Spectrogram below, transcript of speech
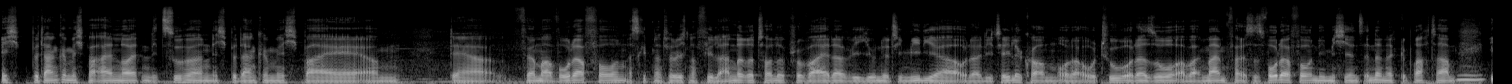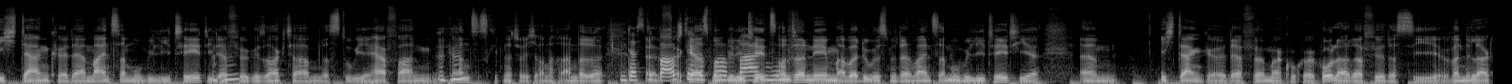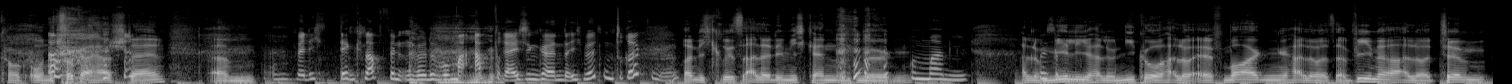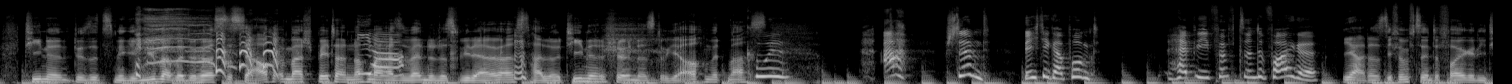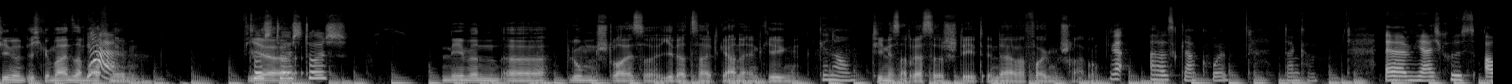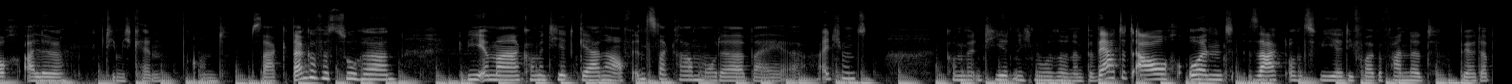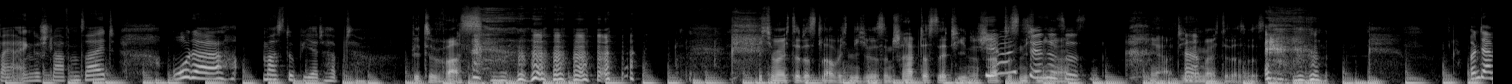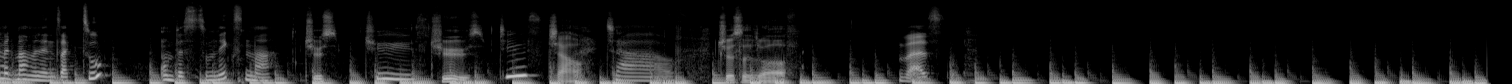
Ich bedanke mich bei allen Leuten, die zuhören. Ich bedanke mich bei ähm, der Firma Vodafone. Es gibt natürlich noch viele andere tolle Provider wie Unity Media oder die Telekom oder O2 oder so, aber in meinem Fall ist es Vodafone, die mich hier ins Internet gebracht haben. Ich danke der Mainzer Mobilität, die dafür gesorgt haben, dass du hierher fahren kannst. Es gibt natürlich auch noch andere äh. Verkehrsmobilitätsunternehmen, aber du bist mit der Mainzer Mobilität hier. Ähm, ich danke der Firma Coca-Cola dafür, dass sie Vanilla Coke ohne Zucker herstellen. ähm, Wenn ich den Knopf finden würde, wo man abbrechen könnte, ich würde ihn drücken. und ich grüße alle, die mich kennen und Oh mögen. Mami. Hallo Grüße. Mili, hallo Nico, hallo Elf Morgen, hallo Sabine, hallo Tim. Tine, du sitzt mir gegenüber, aber du hörst es ja auch immer später nochmal. Also wenn du das wieder hörst, hallo Tine, schön, dass du hier auch mitmachst. Cool. Ah, stimmt. Wichtiger Punkt. Happy 15. Folge. Ja, das ist die 15. Folge, die Tine und ich gemeinsam Ja. aufnehmen. Wir Tusch, tusch, tusch. nehmen äh, Blumensträuße jederzeit gerne entgegen. Genau. Tines Adresse steht in der Folgenbeschreibung. Ja, alles klar, cool. Danke. Ähm, ja, ich grüße auch alle, die mich kennen und sag danke fürs Zuhören. Wie immer, kommentiert gerne auf Instagram oder bei äh, iTunes. Kommentiert nicht nur, sondern bewertet auch und sagt uns, wie ihr die Folge fandet, ob ihr dabei eingeschlafen seid oder masturbiert habt. Bitte was? ich möchte das, glaube ich, nicht wissen. Schreibt das der Tine, schreibt ja, das nicht ich will mir. das wissen. Ja, Tine Ja. möchte das wissen. Und damit machen wir den Sack zu und bis zum nächsten Mal. Tschüss. Tschüss. Tschüss. Tschüss. Ciao. Ciao. Tschüsseldorf. Was?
